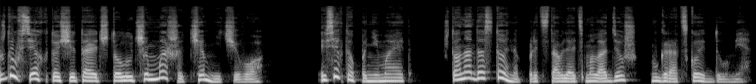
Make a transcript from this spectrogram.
Жду всех, кто считает, что лучше Маша, чем ничего. И всех, кто понимает, что она достойна представлять молодежь в городской думе.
